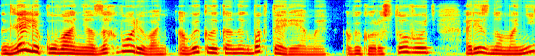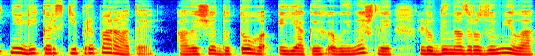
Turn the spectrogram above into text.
Для лікування захворювань, викликаних бактеріями, використовують різноманітні лікарські препарати. Але ще до того, як їх винайшли, людина зрозуміла,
